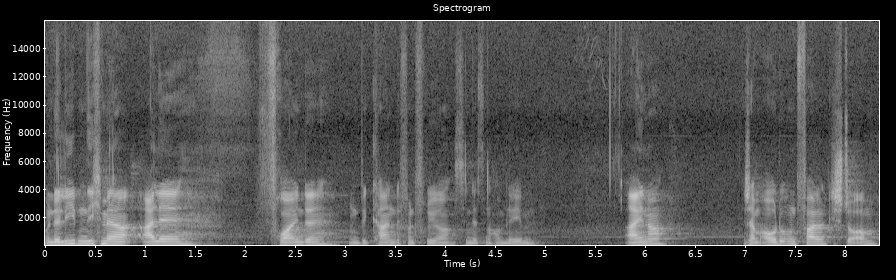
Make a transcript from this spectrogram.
Und ihr Lieben, nicht mehr alle Freunde und Bekannte von früher sind jetzt noch am Leben. Einer ist am Autounfall gestorben,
